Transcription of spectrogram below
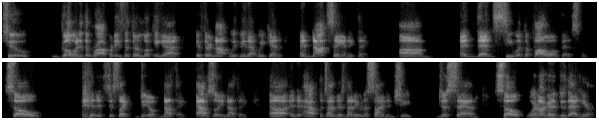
to go into the properties that they're looking at if they're not with me that weekend and not say anything um, and then see what the follow-up is. So and it's just like you know nothing absolutely nothing. Uh, and half the time there's not even a sign-in sheet just sad. So we're not going to do that here.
